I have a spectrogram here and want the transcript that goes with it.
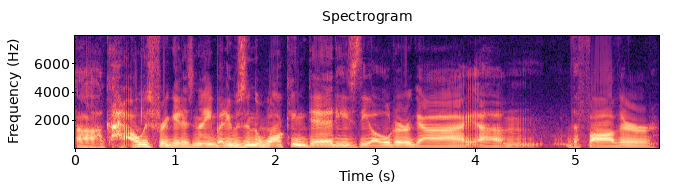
uh, God, I always forget his name, but he was in The Walking Dead. He's the older guy, um, the father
